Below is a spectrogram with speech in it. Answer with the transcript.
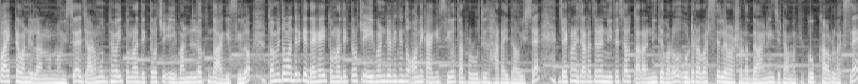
কয়েকটা বান্ডেল আনানো হয়েছে। যার মধ্যে ভাই তোমরা দেখতে পাচ্ছ এই বান্ডেলটাও কিন্তু আগে ছিল। তো আমি তোমাদেরকে দেখাই, তোমরা দেখতে পাচ্ছ এই বান্ডেলটা কিন্তু অনেক আগে ছিল, তারপর অতীত হাটাই দেওয়া হয়েছে। যে কারণে যারা যারা নিতে চাও, তারা নিতে পারো। ওটার আবার সেলের ভার্সনটা দেওয়া হয়নি, যেটা আমাকে খুব খারাপ লাগছে।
